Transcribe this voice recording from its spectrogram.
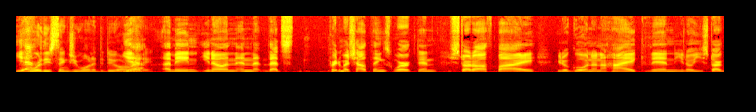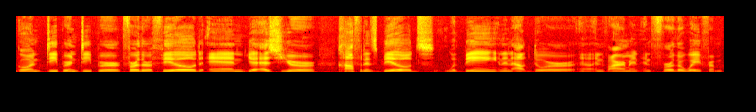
yeah. for these things you wanted to do already. Yeah, I mean, you know, and, and that's pretty much how things worked. And you start off by, you know, going on a hike, then, you know, you start going deeper and deeper, further afield. And as your confidence builds with being in an outdoor uh, environment and further away from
